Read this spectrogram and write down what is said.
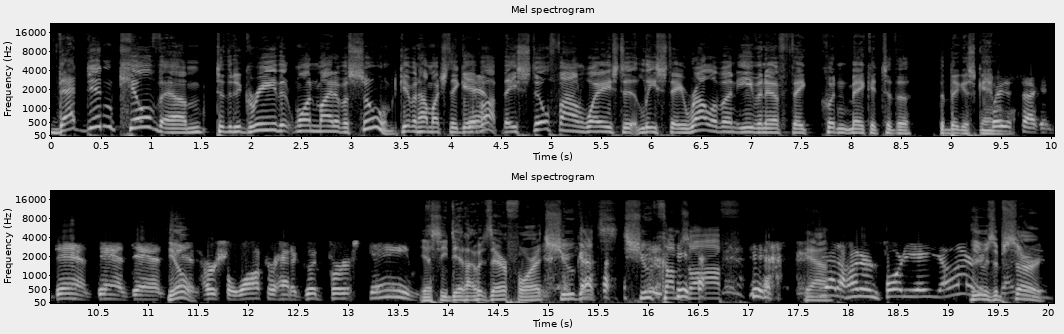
That didn't kill them to the degree that one might have assumed, given how much they gave Yeah. up. They still found ways to at least stay relevant, even if they couldn't make it to the, the biggest game. Wait a second, Dan, Dan, Dan, Yo. Dan. Herschel Walker had a good first game. Yes, he did. I was there for it. Shoe got shoe comes Yeah. off. Yeah. Yeah. He had 148 yards. He was I absurd. mean,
